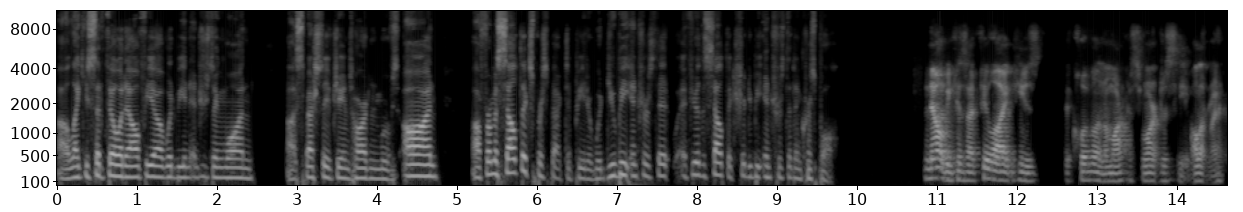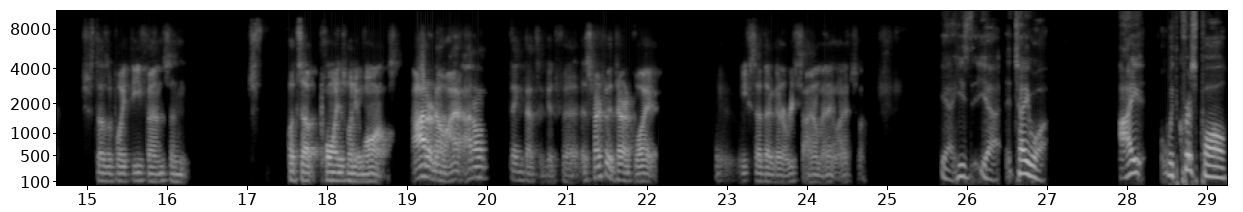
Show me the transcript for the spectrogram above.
Uh, like you said, Philadelphia would be an interesting one, uh, especially if James Harden moves on. Uh, from a Celtics perspective, Peter, would you be interested if you're the Celtics? Should you be interested in Chris Paul? No, because I feel like he's equivalent of Marcus Smart, just the other way. Just doesn't play defense and puts up points when he wants. I don't know. I, I don't think that's a good fit, especially with Derrick White. You said they're going to resign him anyway. So yeah, he's yeah. I tell you what, I with Chris Paul,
